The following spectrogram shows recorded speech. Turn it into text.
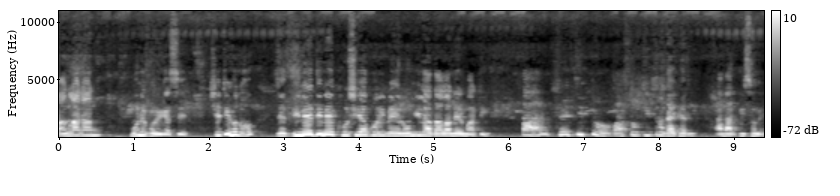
বাংলা গান মনে পড়ে গেছে। সেটি হলো যে দিনে দিনে খসিয়া পড়িবে রঙ্গিলা দালানের মাটি। তার সেই চিত্র, বাস্তব চিত্র দেখেন আমার পিছনে।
